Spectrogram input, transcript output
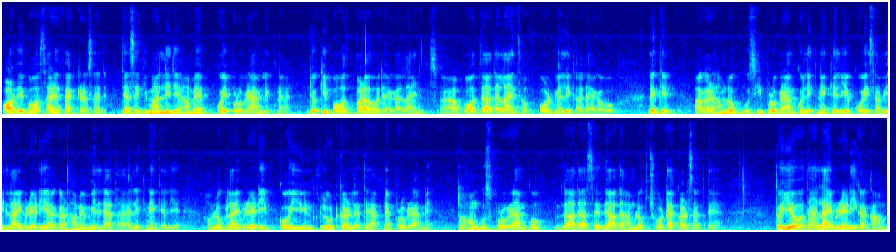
और भी बहुत सारे फैक्टर्स हैं, जैसे कि मान लीजिए हमें कोई प्रोग्राम लिखना है, जो कि बहुत बड़ा हो जाएगा लाइन्स बहुत ज़्यादा लाइन्स ऑफ़ कोड में लिखा जाएगा वो। लेकिन अगर हम लोग उसी प्रोग्राम को लिखने के लिए, कोई सा भी लाइब्रेरी अगर हमें मिल जाता है लिखने के लिए, हम लोग लाइब्रेरी को ही इंक्लूड कर लेते हैं अपने प्रोग्राम में। तो हम उस प्रोग्राम को ज़्यादा से ज़्यादा हम लोग छोटा कर सकते हैं। तो ये होता है लाइब्रेरी का काम।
